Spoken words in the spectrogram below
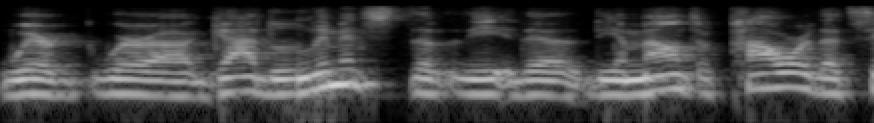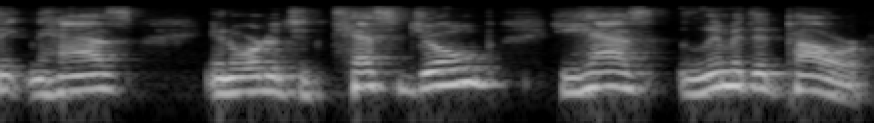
where where uh, God limits the, the the the amount of power that Satan has in order to test Job. He has limited power.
